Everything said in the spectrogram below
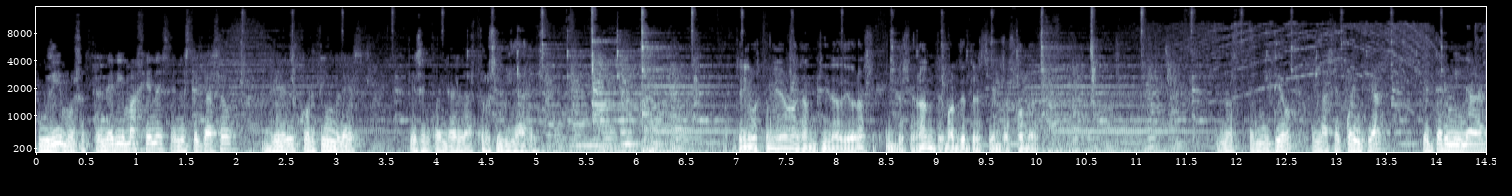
pudimos obtener imágenes, en este caso, del corte inglés que se encuentra en las proximidades. Teníamos que mirar una cantidad de horas impresionante, más de 300 horas. Nos permitió, en la secuencia, determinar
